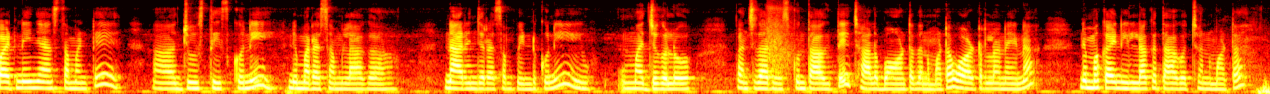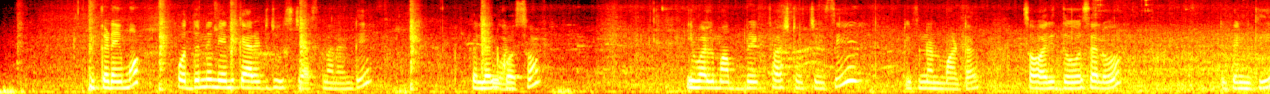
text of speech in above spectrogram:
వాటిని ఏం చేస్తామంటే జ్యూస్ తీసుకొని నిమ్మరసం లాగా నారింజ రసం పిండుకొని మజ్జిగలో పంచదార వేసుకుని తాగితే చాలా బాగుంటుంది అనమాట వాటర్లోనైనా నిమ్మకాయ నీళ్ళలాగా తాగొచ్చు అనమాట ఇక్కడేమో పొద్దున్నే నేను క్యారెట్ జ్యూస్ చేస్తున్నానండి పిల్లల కోసం. ఇవాళ మా బ్రేక్ఫాస్ట్ వచ్చేసి టిఫిన్ అనమాట సారీ దోశలు టిఫిన్కి.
